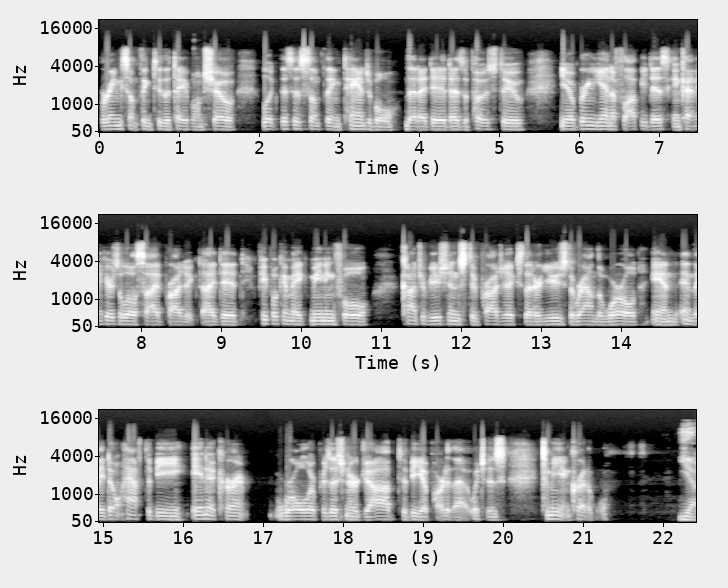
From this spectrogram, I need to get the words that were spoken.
bring something to the table and show, look, this is something tangible that I did, as opposed to, you know, bringing in a floppy disk and kind of here's a little side project I did. People can make meaningful contributions to projects that are used around the world, and and they don't have to be in a current role or position or job to be a part of that, which is to me incredible. Yeah.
